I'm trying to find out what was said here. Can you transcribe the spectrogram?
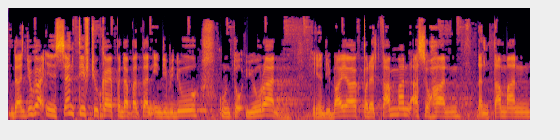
dan juga insentif cukai pendapatan individu untuk yuran yang dibayar kepada taman asuhan dan taman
